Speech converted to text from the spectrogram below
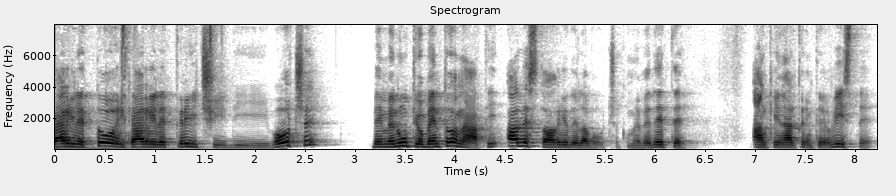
Cari lettori, cari lettrici di voce, benvenuti o bentornati alle storie della voce. Come vedete anche in altre interviste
